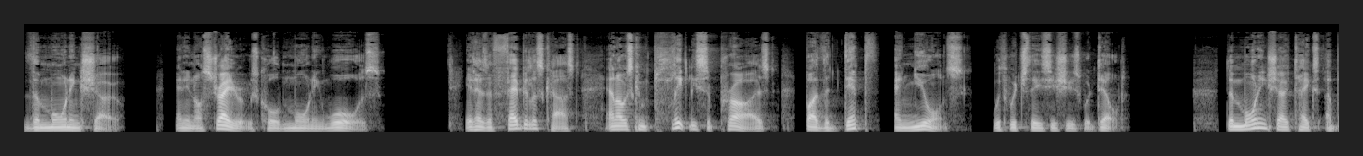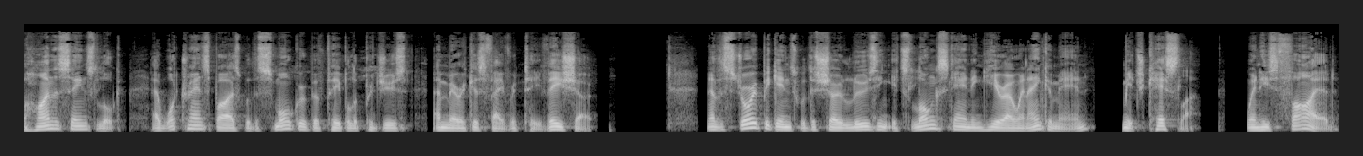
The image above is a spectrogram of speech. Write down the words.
The Morning Show, and in Australia it was called Morning Wars. It has a fabulous cast, and I was completely surprised by the depth and nuance with which these issues were dealt. The morning show takes a behind the scenes look at what transpires with a small group of people that produce America's favourite TV show. Now, the story begins with the show losing its long standing hero and anchorman, Mitch Kessler, when he's fired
